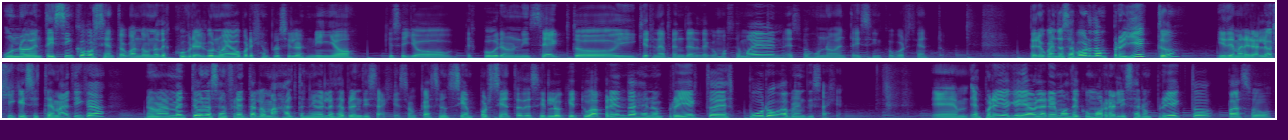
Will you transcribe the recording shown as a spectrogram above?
un 95%. Cuando uno descubre algo nuevo, por ejemplo, si los niños, qué sé yo, descubren un insecto y quieren aprender de cómo se mueven, eso es un 95%. Pero cuando se aborda un proyecto, y de manera lógica y sistemática, normalmente uno se enfrenta a los más altos niveles de aprendizaje. Son casi un 100%. Es decir, lo que tú aprendas en un proyecto es puro aprendizaje. Eh, es por ello que hoy hablaremos de cómo realizar un proyecto paso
